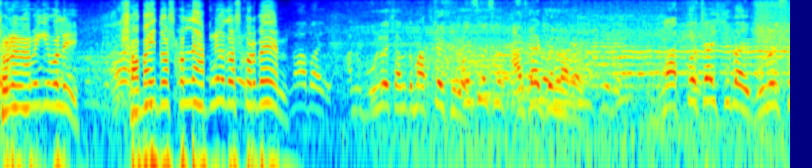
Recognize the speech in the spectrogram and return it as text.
শোনেন আমি কি বলি? সবাই দোষ করলে আপনিও দোষ করবেন। না ভাই আমি ভুল হয়েছে আমি তো মাপ চাইছি ভাই। আর দেখবেন না ভাই। মাপ তো চাইছি ভাই ভুল হয়েছে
